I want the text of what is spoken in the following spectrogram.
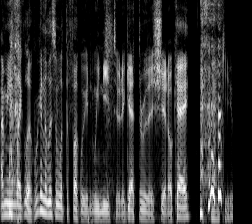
I mean, like, look, we're gonna listen what the fuck we we need to to get through this shit. Okay. thank you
